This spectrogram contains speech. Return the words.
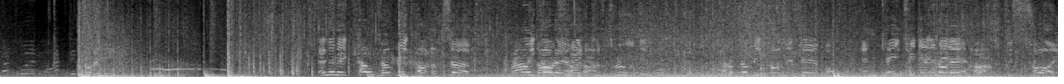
Da drüben, aktiviert! Enemy counter recon observed. Ground recon flight concluded. Counter recon is airborne. Engaging enemy aircraft destroyed.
